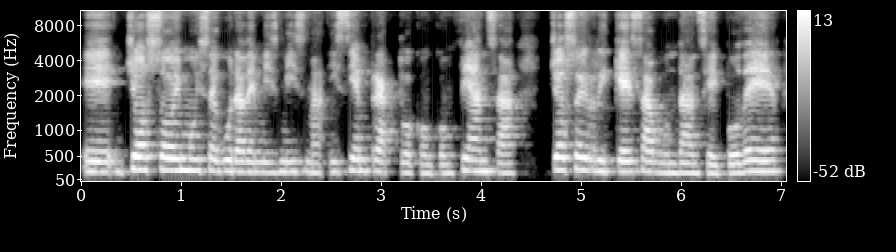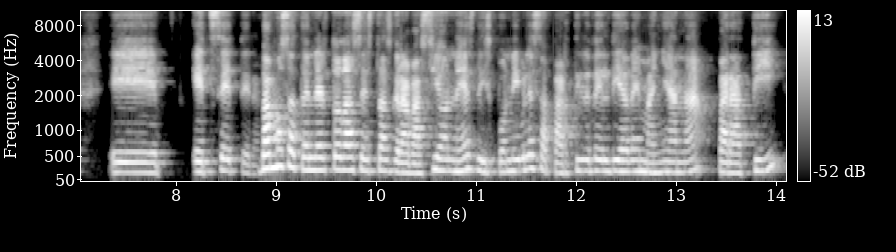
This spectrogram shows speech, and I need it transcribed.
eh, yo soy muy segura de mí misma y siempre actúo con confianza, yo soy riqueza, abundancia y poder, eh, etcétera. Vamos a tener todas estas grabaciones disponibles a partir del día de mañana para ti,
